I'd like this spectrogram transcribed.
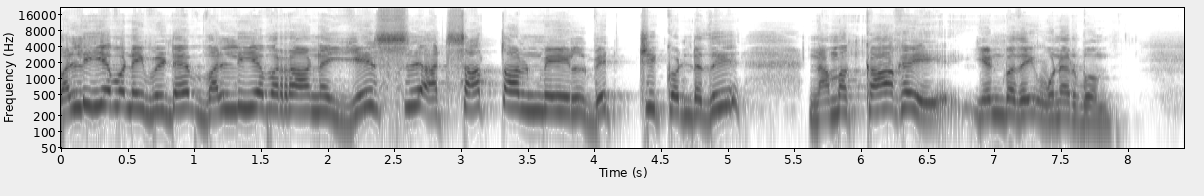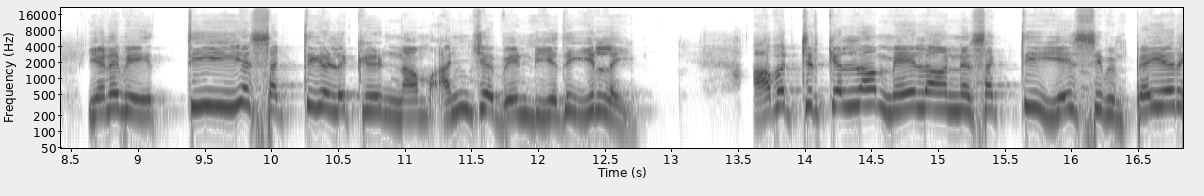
வல்லியவனை விட வல்லியவரான இயேசு அச்சாத்தான் மேல் வெற்றி கொண்டது நமக்காக என்பதை உணர்வோம். எனவே தீய சக்திகளுக்கு நாம் அஞ்ச வேண்டியது இல்லை. அவற்றிற்கெல்லாம் மேலான சக்தி இயேசுவின் பெயர்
